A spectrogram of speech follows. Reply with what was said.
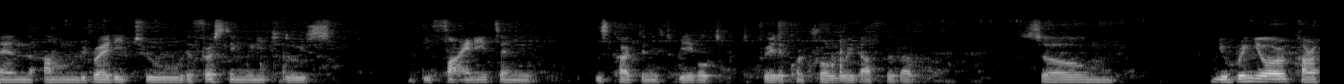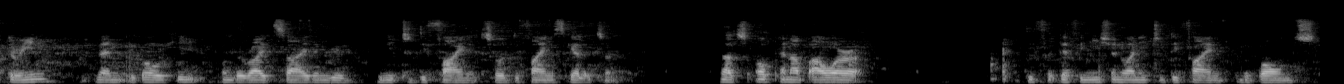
and I'm ready to the first thing we need to do is define it and this character needs to be able to, to create a control rig after that. So um, you bring your character in then you go here on the right side and you, you need to define it. So define skeleton. Let's open up our def definition. I need to define the bones.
